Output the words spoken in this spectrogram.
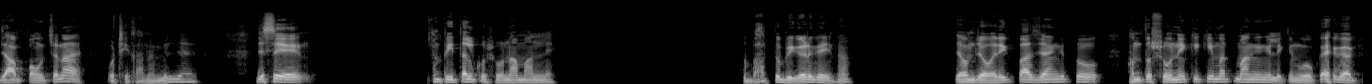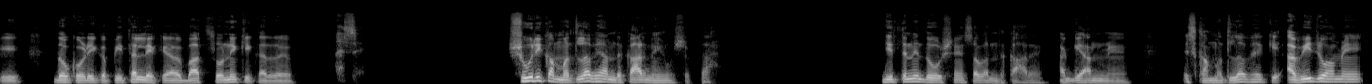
जहाँ पहुँचना है, वो ठिकाना मिल जाएगा। जैसे हम पीतल को सोना मान ले। तो बात तो बिगड़ गई ना। जब हम जौहरी के पास जाएँगे तो हम तो सोने की कीमत मांगेंगे, लेकिन वो कहेगा कि दो कोड़ी का पीतल लेके आओ, बात सोने की कर रहे हो। ऐसे। सूर्य का मतलब है अंधकार नहीं हो सकता। जितने दोष हैं, सब अंधकार है, अज्ञान में है। इसका मतलब है कि अभी जो हमें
